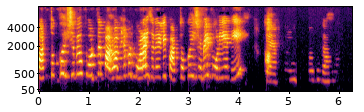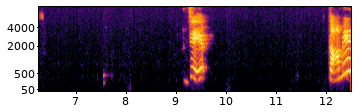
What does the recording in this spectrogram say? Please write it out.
পার্থক্য হিসেবেও পড়তে পারো। আমি যখন পড়াই জেনারেলি পার্থক্য হিসেবেই পড়িয়ে দিই। যে দামের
